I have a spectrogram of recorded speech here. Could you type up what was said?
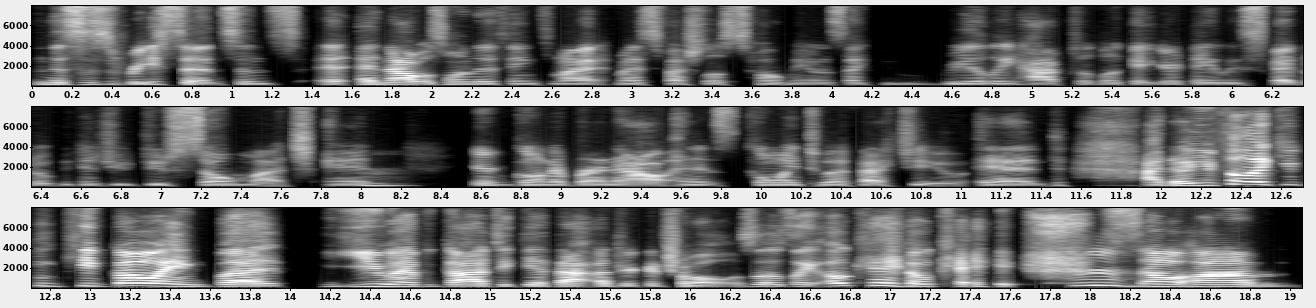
and this is recent since and that was one of the things my my specialist told me was like you really have to look at your daily schedule because you do so much and mm you're going to burn out and it's going to affect you. And I know you feel like you can keep going, but you have got to get that under control. So it's like, okay, okay. Mm-hmm. So um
